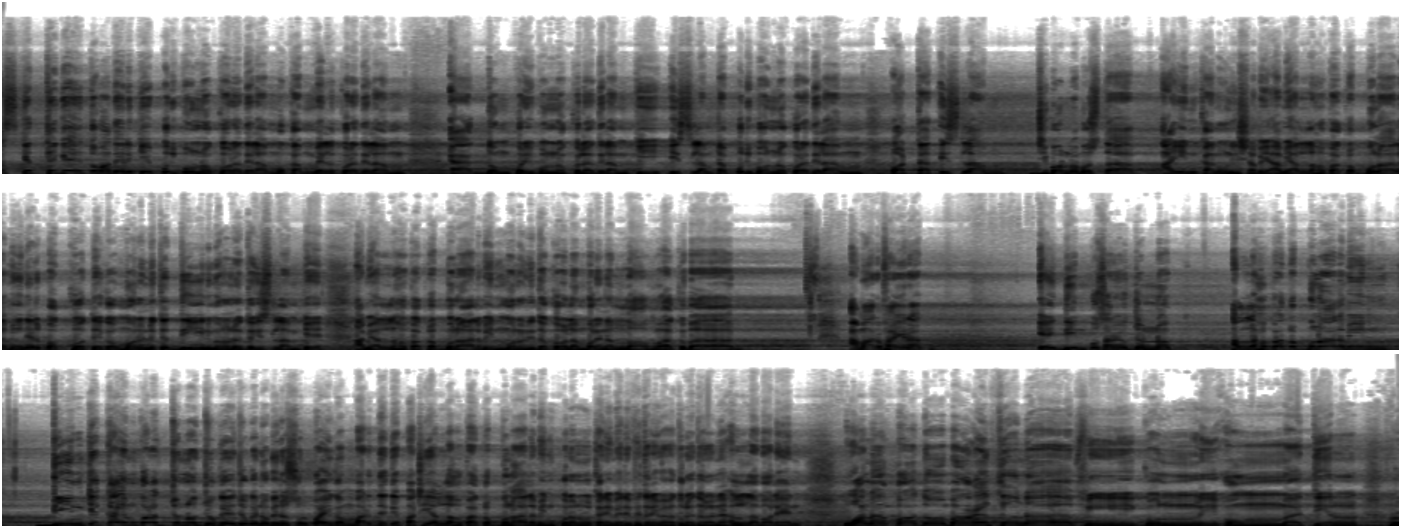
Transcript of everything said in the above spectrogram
আজকের থেকে তোমাদেরকে পরিপূর্ণ করে দিলাম, মোকাম্মেল করে দিলাম। একদম পরিপূর্ণ করে দিলাম কি? ইসলামটা পরিপূর্ণ করে দিলাম। অর্থাৎ ইসলাম জীবন ব্যবস্থা আইন কানুন হিসাবে আমি আল্লাহ পাক রব্বুল আলমিনের পক্ষ থেকে মনোনীত দিন, মনোনীত ইসলামকে আমি আল্লাহ পাক রব্বুল আলমিন মনোনীত করলাম। বলেন, আল্লাহ আকবার। আমার ভাইরা এই দিন প্রচারের জন্য আল্লাহ পাক রব্বুল আলামিন দিনকে কায়েম করার জন্য যুগে যুগে নবী রসুল পয়গম্বার থেকে পাঠিয়ে আল্লাহ পাক রব্বুল আলামিন কোরআনুল কারীমের ভিতরে তুলে ধরেন আল্লাহ বলেন, ওয়ালাকাদ বা'আথনা ফি কুল্লি উম্মাতির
